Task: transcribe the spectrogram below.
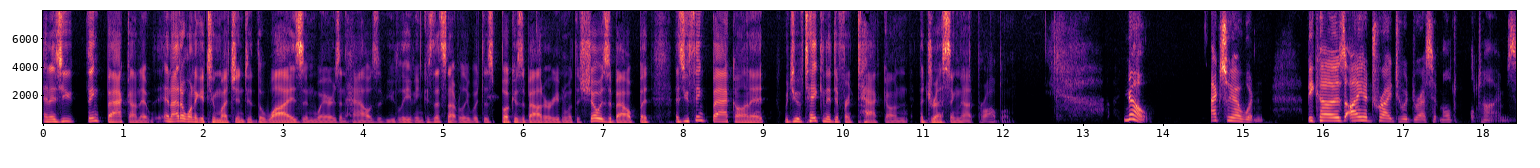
And as you think back on it, and I don't want to get too much into the whys and wheres and hows of you leaving, because that's not really what this book is about or even what the show is about. But as you think back on it, would you have taken a different tack on addressing that problem? No, actually, I wouldn't, because I had tried to address it multiple times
